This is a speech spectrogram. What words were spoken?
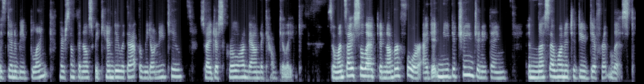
is gonna be blank. There's something else we can do with that, but we don't need to. So I just scroll on down to calculate. So once I selected number four, I didn't need to change anything unless I wanted to do different list.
